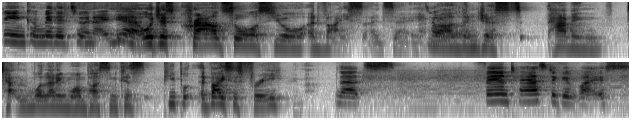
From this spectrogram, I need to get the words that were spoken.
being committed to an idea. yeah or just crowdsource your advice i'd say rather than just having te- letting one person because people advice is free That's fantastic advice.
